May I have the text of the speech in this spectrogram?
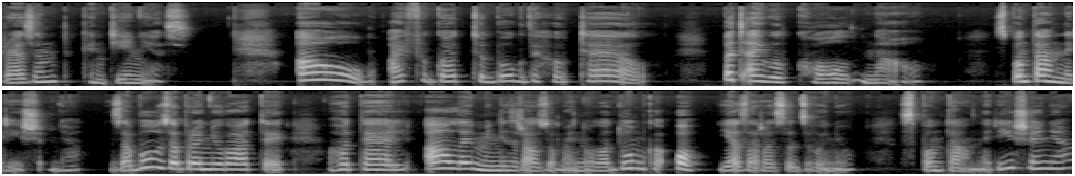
Present continuous. Oh, I forgot to book the hotel, but I will call now. Спонтанне рішення. Забув забронювати готель, але мені зразу майнула думка: о, я зараз задзвоню. Спонтанне рішення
